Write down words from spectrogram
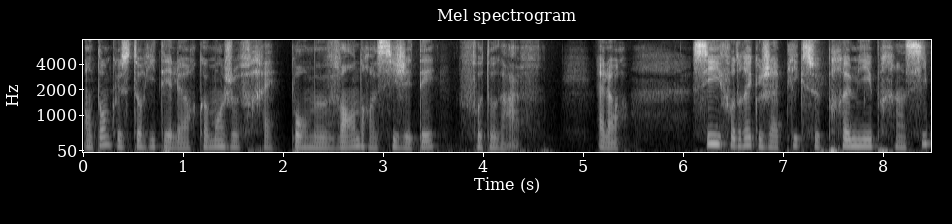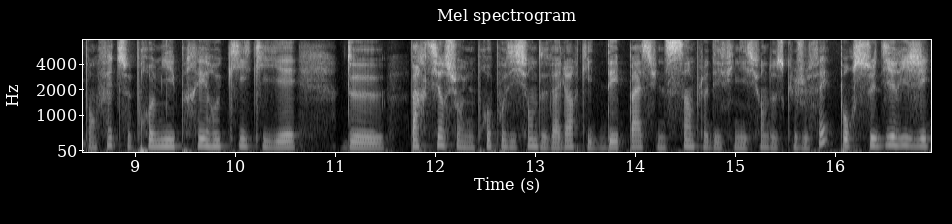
en tant que storyteller, comment je ferais pour me vendre si j'étais photographe? Alors, s'il faudrait que j'applique ce premier principe, en fait, ce premier prérequis qui est de partir sur une proposition de valeur qui dépasse une simple définition de ce que je fais pour se diriger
